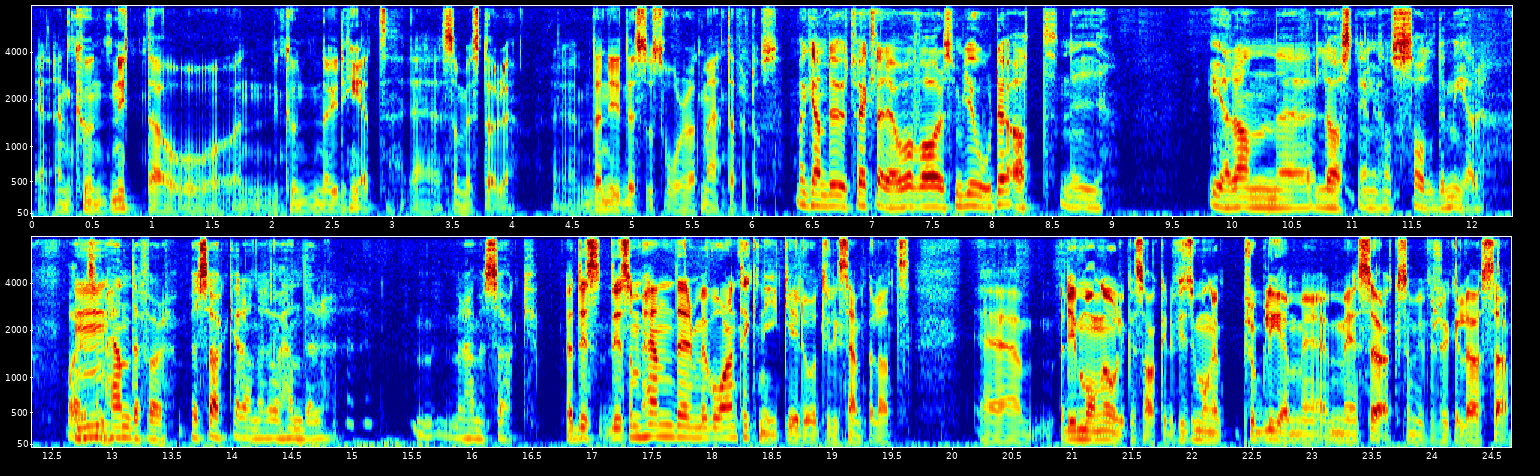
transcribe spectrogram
en, en kundnytta och en kundnöjdhet eh, som är större. Eh, den är ju desto svårare att mäta förstås. Men kan du utveckla det? Vad var det som gjorde att ni, eran eh, lösning liksom sålde mer? Vad är det mm. som händer för besökaren eller vad händer med det här med sök? Ja, det, det som händer med våran teknik är då till exempel att eh, det är många olika saker. Det finns ju många problem med, med sök som vi försöker lösa.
